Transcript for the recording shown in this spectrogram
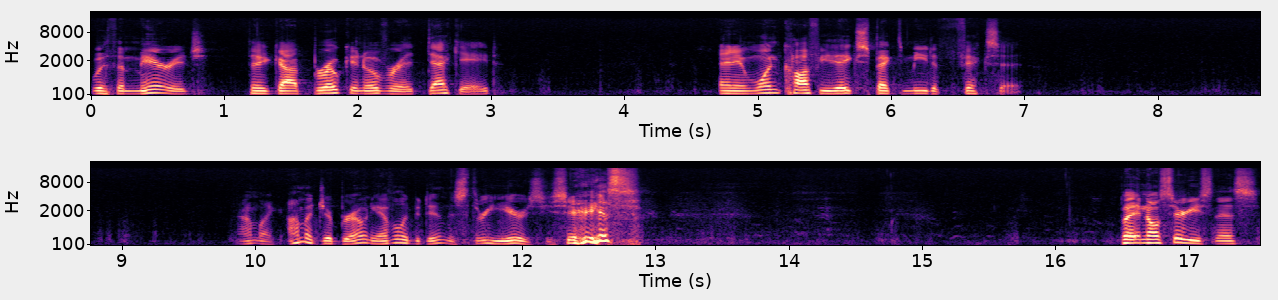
with a marriage that got broken over a decade. And in one coffee, they expect me to fix it. I'm like, I'm a jabroni. I've only been doing this three years. You serious? but in all seriousness,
